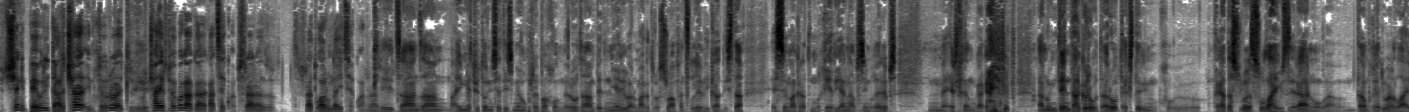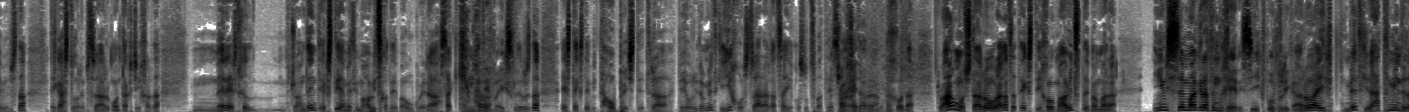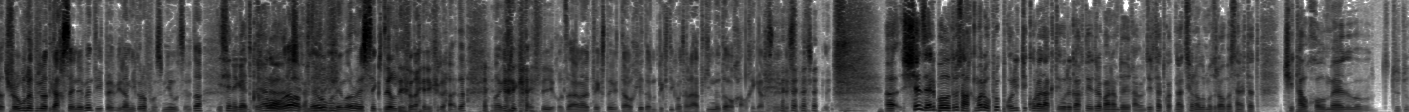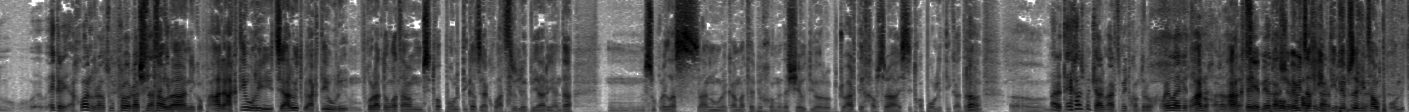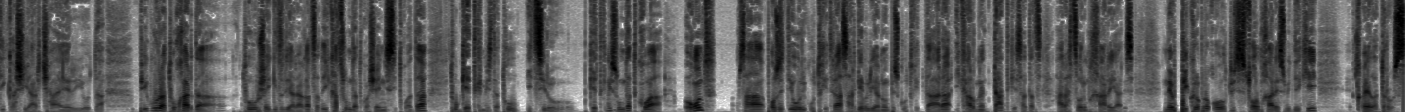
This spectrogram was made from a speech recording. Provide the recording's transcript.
შენი ბევრი დარჩა იმ ხრივ რომ ჩაერთვება გაცეკვებს რა რატო არ უნდა იცეკვან რა. კი ძალიან ძალიან აი მე თვითონ ისეთის მეუფლება ხოლმე რომ ძალიან ბედნიერი ვარ მაგ დროს რომ ახლა წლები გადის და ესე მაგრად მღერიან ამ სიმღერებს. მე ერთხელ მგაკაიფებ ანუ იმდენ დაგროვდა რომ ტექსტები და გადასულა სულ ლაივზე რა ანუ და მღერი ვარ ლაივებს და ეგ ასტორებს რა რომ კონტაქტში ხარ და მე ერთხელ რამდენი ტექსტია მეთქი მავიწყდება უკვე რა ასაკემატება ექსკლეროზ და ეს ტექსტები დაუბეჭდეთ რა ბევრი რომ მეთქი იყოს რა რაღაცა იყოს უცბად ეს ჩახედა რა. ხო და აღმოჩნდა რომ რაღაცა ტექსტი ხო მავიწყდება მაგრამ იმსე მაგრად მღერის იქ პუბლიკა, რომ აი მეთქი რა თმინდა და ჩვეულებრივად გახსენებენ ტიპები რა მიკროფონს მიუწევ და ისინი გაიტყვიან რა. ხო რა, მეუბნება რომ ესე გრძელდება ეგ რა და მაგარი кайფი იყო ძალიან ტექსტები დავხედან პიქტიკოთ რა თქინდა და ხალხი გახსენებს. შენ ზერი ბოლო დროს ახმარო უფრო პოლიტიკურად აქტიური გახდი, ვიდრე მანამდე იყავი. ძირთადად თქვა ნაციონალურ მოძრაობასთან ერთად ჩითავ ხოლმე ეგრეა ხო ანუ რაღაც უფრო რაც ასაკი რა ნიკო არა აქტიური იცი არ ვიტყვი აქტიური ხო რატომღაც ამ სიტყვა პოლიტიკაზე აქ ხვაცრილები არიან და სულ ყოველას ანუ ეკამათები ხოლმე და შევდიო რომ ბიჭო არ ტეხავს რა ეს სიტყვა პოლიტიკა და არა ტეხავს ბიჭო არ არც მithქვამთ რომ ყველა ეგეთი ხარ რა აქციებია გარშემო ხო მე ვიცახი იმ ტიპებზე ვინც აუ პოლიტიკაში არ ჩაერიო და ფიგურა თუ ხარ და თუ შეგიძლია რაღაცა და იქაც უნდა თქვა შენი სიტყვა და თუ გეთქმის და თუ იცი რომ გეთქმის უნდა თქვა ოღონდ სა პოზიტიური კუთხით რა სარგებლიანობის კუთხით და არა იქ არ უნდა დადგე სადაც არასწორი მხარე არის. მე ვფიქრობ რომ ყოველთვის სწორ მხარეს ვიდექი ყველა დროს.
